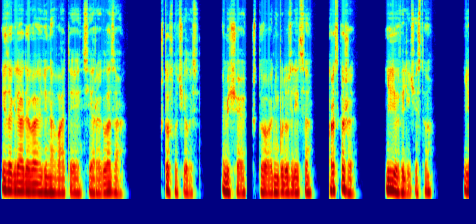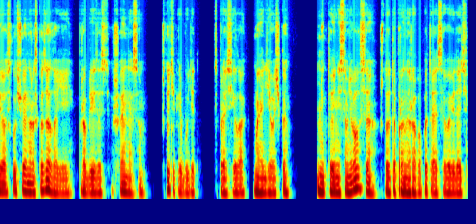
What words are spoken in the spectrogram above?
и заглядывая в виноватые серые глаза. «Что случилось? Обещаю, что не буду злиться. Расскажи. Ее Величество». Я случайно рассказала ей про близость с Шайнесом. «Что теперь будет?» – спросила моя девочка. Никто и не сомневался, что эта проныра попытается выведать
